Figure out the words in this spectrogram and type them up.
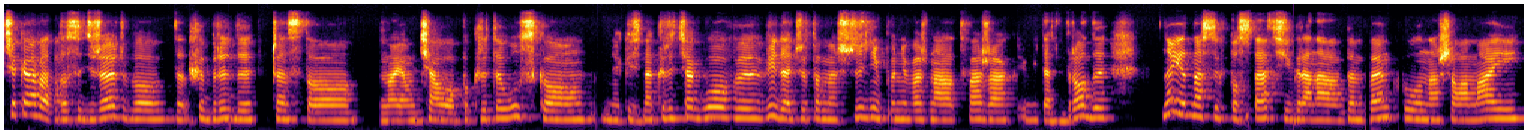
ciekawa dosyć rzecz, bo te hybrydy często mają ciało pokryte łuską, jakieś nakrycia głowy. Widać, że to mężczyźni, ponieważ na twarzach widać brody. No i jedna z tych postaci gra na bębenku, na szałamai,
